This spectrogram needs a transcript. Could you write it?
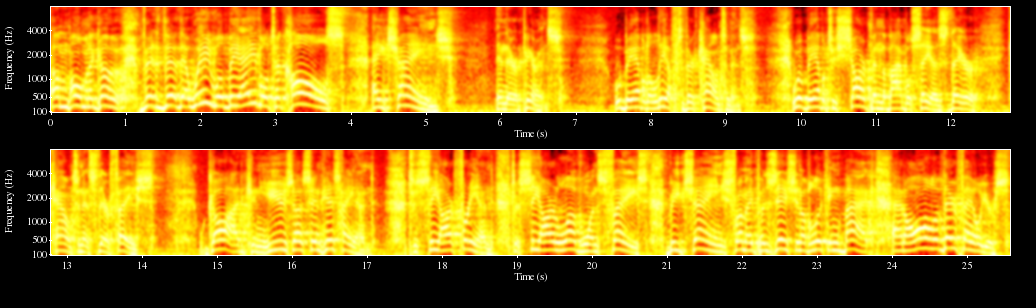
a moment ago. That, that, that we will be able to cause a change in their appearance. We'll be able to lift their countenance. We'll be able to sharpen, the Bible says, their countenance, their face. God can use us in His hand to see our friend, to see our loved one's face be changed from a position of looking back at all of their failures,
